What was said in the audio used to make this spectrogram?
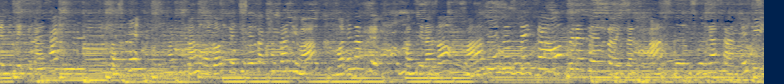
ってみてください。そしてたくさん踊ってくれた方にはもれなくこちらのマーベルステッカーをプレゼントいたします。皆さんぜひ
